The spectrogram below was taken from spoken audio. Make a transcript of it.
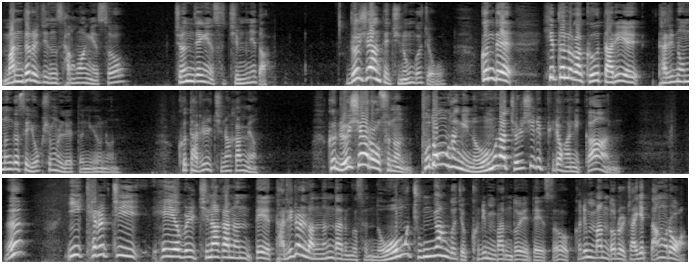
만들어진 상황에서 전쟁에서 집니다. 러시아한테 지는 거죠. 근데 히틀러가 그 다리에 다리 놓는 것에 욕심을 냈던 이유는 그 다리를 지나가면 그 러시아로서는 부동항이 너무나 절실히 필요하니까 에? 이 케르치 해협을 지나가는 데 다리를 낳는다는 것은 너무 중요한 거죠. 크림반도에 대해서. 크림반도를 자기 땅으로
